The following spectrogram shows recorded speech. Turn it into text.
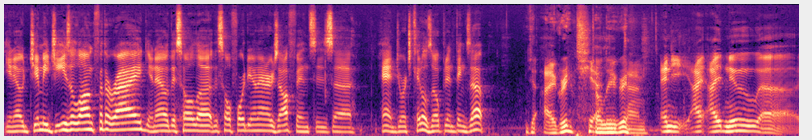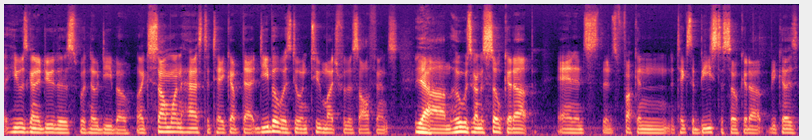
you know Jimmy G's along for the ride. You know this whole uh, this whole 49ers offense is uh, man George Kittle's opening things up. Yeah, I agree. Yeah, totally agree. time. And he, I, I knew uh, he was going to do this with no Deebo. Like someone has to take up that. Deebo was doing too much for this offense. Yeah. Um, who was going to soak it up? And it's it's fucking it takes a beast to soak it up because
